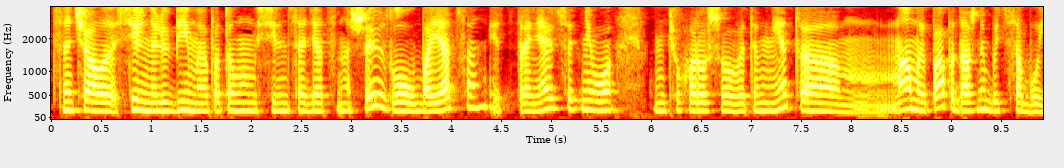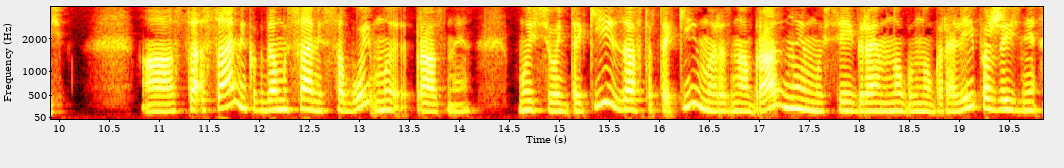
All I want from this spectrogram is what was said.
сначала сильно любимый, а потом ему сильно садятся на шею, злого боятся и отстраняются от него. Ничего хорошего в этом нет. А мама и папа должны быть собой. А сами, когда мы сами с собой, мы разные. Мы сегодня такие, завтра такие, мы разнообразные, мы все играем много-много ролей по жизни.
